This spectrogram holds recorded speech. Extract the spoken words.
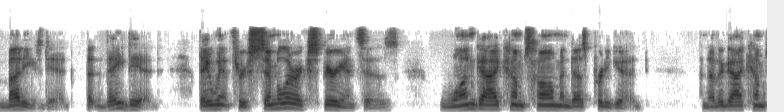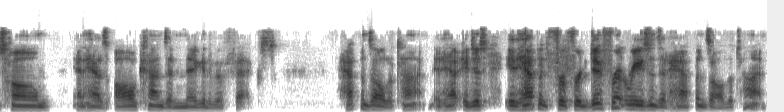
buddies did, but they did. They went through similar experiences. One guy comes home and does pretty good. Another guy comes home and has all kinds of negative effects. Happens all the time. It, ha- it just it happens for for different reasons. It happens all the time.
